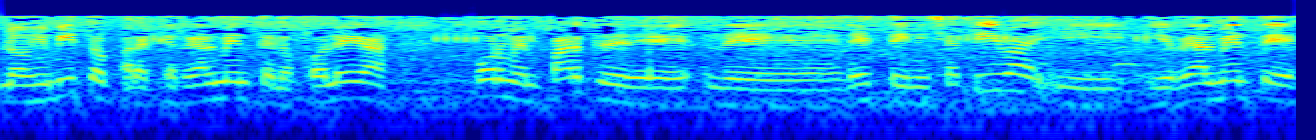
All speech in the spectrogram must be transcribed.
los invito para que realmente los colegas formen parte de, esta iniciativa y, realmente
